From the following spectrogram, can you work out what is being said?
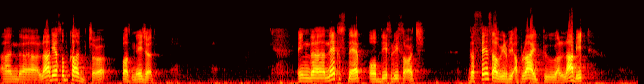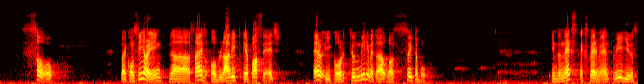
and the radius of curvature was measured. In the next step of this research, the sensor will be applied to a rabbit. So, by considering the size of rabbit air passage, L equal to millimeter was suitable. In the next experiment, we use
